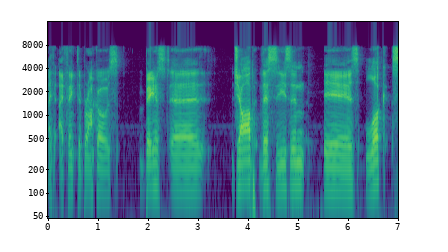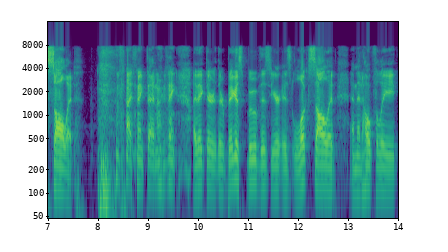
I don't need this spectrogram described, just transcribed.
I, th- I think the Broncos' biggest job this season is look solid. I think that, and I think I think their their biggest move this year is look solid, and then hopefully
